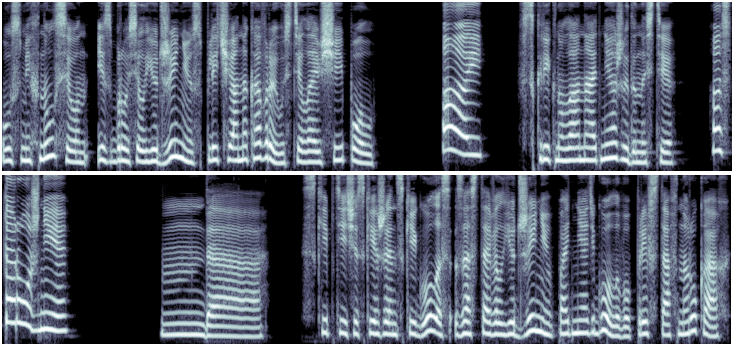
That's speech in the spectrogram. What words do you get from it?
Усмехнулся он и сбросил Юджинию с плеча на ковры, устилающие пол. «Ай!» — вскрикнула она от неожиданности. «Осторожнее!» «М-да...» Скептический женский голос заставил Юджинию поднять голову, привстав на руках.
